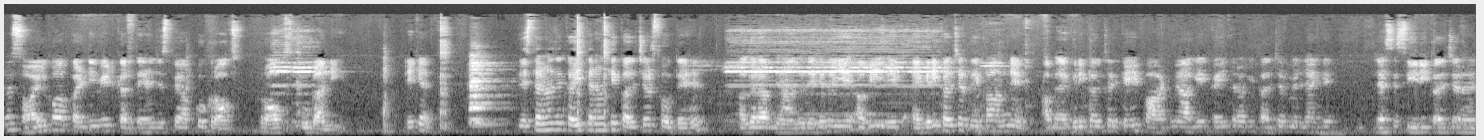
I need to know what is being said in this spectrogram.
Soil को आप कल्टीवेट करते हैं जिसपे आपको क्रॉप्स क्रॉप्स उगानी है। ठीक है? इस तरह से कई तरह के कल्चर्स होते हैं। अगर आप ध्यान से देखें तो ये अभी एक एग्रीकल्चर देखा हमने। अब एग्रीकल्चर के ही पार्ट में आगे कई तरह के कल्चर मिल जाएँगे। जैसे सीरी कल्चर है।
